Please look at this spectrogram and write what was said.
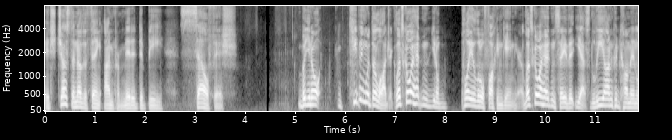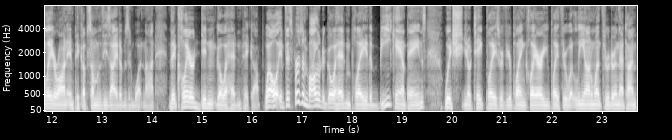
it's just another thing I'm permitted to be. Selfish. But you know, keeping with their logic, let's go ahead and, you know, play a little fucking game here. Let's go ahead and say that yes, Leon could come in later on and pick up some of these items and whatnot that Claire didn't go ahead and pick up. Well, if this person bothered to go ahead and play the B campaigns, which, you know, take place if you're playing Claire, you play through what Leon went through during that time.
